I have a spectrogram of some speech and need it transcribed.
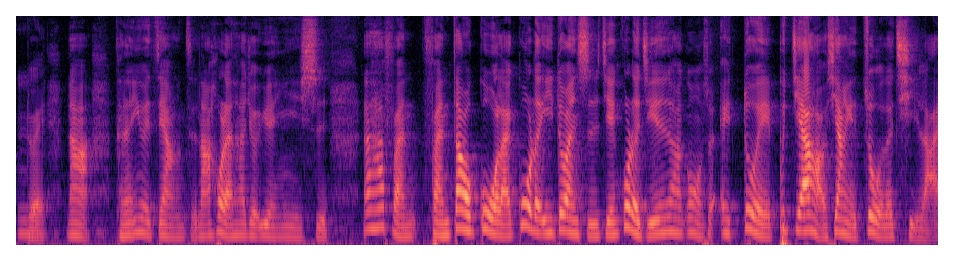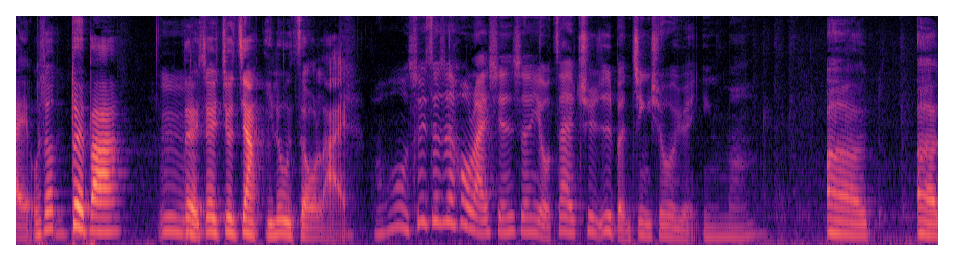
嗯、对，那可能因为这样子，那后来他就愿意试。那他反反倒过来，过了一段时间，过了几天，他跟我说：“哎、欸，对，不加好像也做得起来。”我说：“对吧？”嗯，对，所以就这样一路走来。哦，所以这是后来先生有再去日本进修的原因吗？呃呃，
